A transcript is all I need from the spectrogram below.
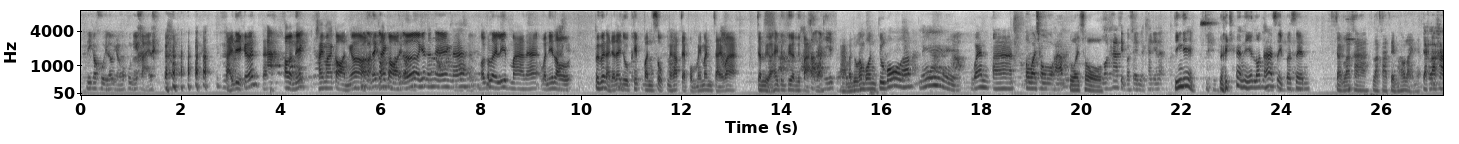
ๆนี่ก็คุยแล้วอย่างว่าพรุ่งนี้ขายเลย ขายดีเกินนะอะเอาแบบนี้ใครมาก่อนก็มาก่อนได้ก่อนก่อนได้ก่อน เออแค่นั้นเองนะเราก็เลยรีบมานะ วันนี้เราเพื่อนๆอาจจะได้ดูคลิปวันศุกร์นะครับ แต่ผมไม่มั่นใจว่า จะเหลือให้เพื่อนๆหรือเปล่าเสาร์นะอาทิตย์ อะมาดูข้างบนจูโบครับนี่แว่นตาตัวโชว์ครับตัวโชว์ ลด 50%เหลือแค่นี้แหละ จริงดิ เหลือแค่นี้ลด 50%จากราคาราคาเต็มเท่าไหร่เนี่ยจากราคา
